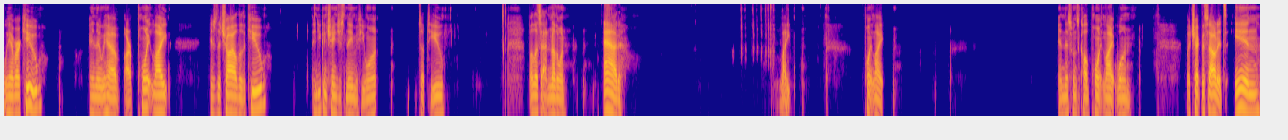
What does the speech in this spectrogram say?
we have our cube. And then we have our point light is the child of the cube. And you can change its name if you want. It's up to you. But let's add another one. Add light. Point light. And this one's called point light 1. But check this out. It's in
